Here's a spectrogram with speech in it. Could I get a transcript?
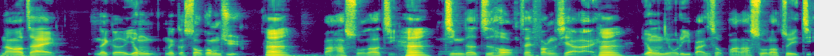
然后再那个用那个手工具，嗯，把它锁到紧，嗯，紧了之后再放下来，嗯，用扭力扳手把它锁到最紧。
